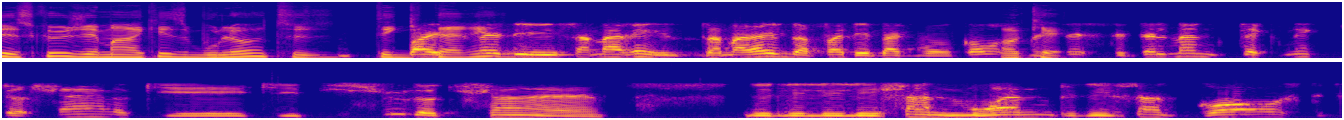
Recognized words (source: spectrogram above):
Est-ce que j'ai manqué ce bout-là? Tu es ben, guitariste? ça m'arrive de faire des back vocals. C'est tellement une technique de chant qui, est, qui est issue du chant les, les, les, chants de moine, puis des chants de gorge, puis de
